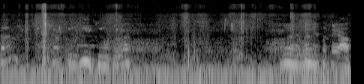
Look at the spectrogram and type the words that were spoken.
tá, está perdido, não é? Bueno, bueno, está pegado.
